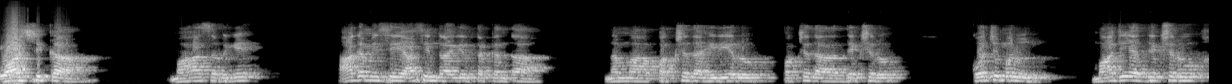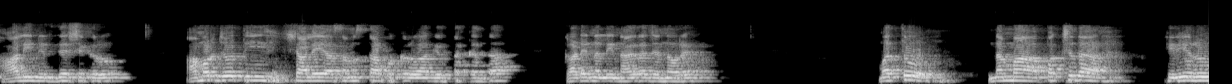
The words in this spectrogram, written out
ವಾರ್ಷಿಕ ಮಹಾಸಭೆಗೆ ಆಗಮಿಸಿ ಆಸೀನರಾಗಿರ್ತಕ್ಕಂಥ ನಮ್ಮ ಪಕ್ಷದ ಹಿರಿಯರು, ಪಕ್ಷದ ಅಧ್ಯಕ್ಷರು, ಕೋಚಿಮುಲ್ ಮಾಜಿ ಅಧ್ಯಕ್ಷರು, ಹಾಲಿ ನಿರ್ದೇಶಕರು ಅಮರಜ್ಯೋತಿ ಶಾಲೆಯ ಸಂಸ್ಥಾಪಕರು ಆಗಿರ್ತಕ್ಕಂಥ ಕಾಡಿನಲ್ಲಿ ನಾಗರಾಜನ್ನವರೇ ಮತ್ತು ನಮ್ಮ ಪಕ್ಷದ ಹಿರಿಯರು,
